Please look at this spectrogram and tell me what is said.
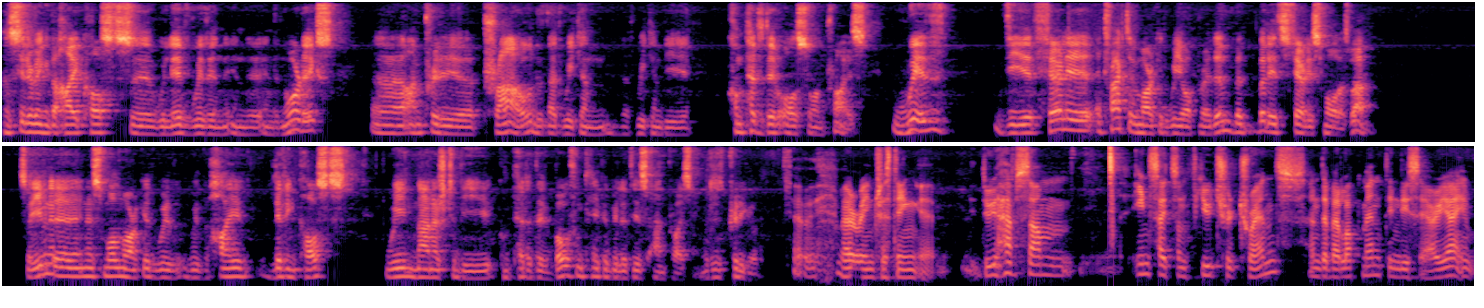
Considering the high costs uh, we live with in, in, the in the Nordics, uh, I'm pretty uh, proud that we can that we can be competitive also on price with the fairly attractive market we operate in, but but it's fairly small as well. So even in a small market with with high living costs, we manage to be competitive both in capabilities and pricing, which is pretty good. Very interesting. Uh, do you have some insights on future trends and development in this area?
